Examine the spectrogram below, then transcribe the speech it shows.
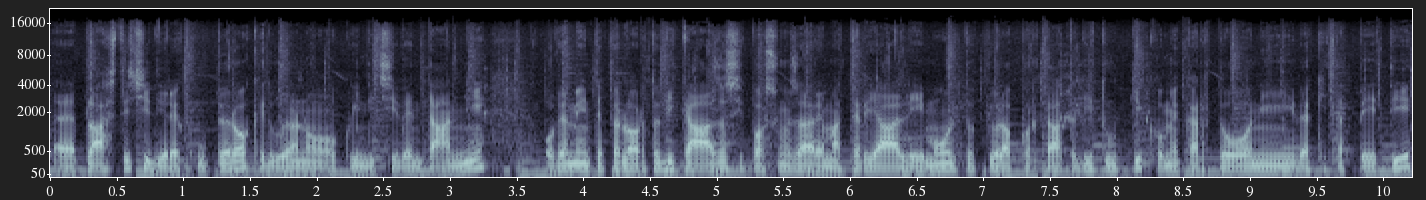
eh, plastici di recupero che durano 15-20 anni. Ovviamente per l'orto di casa si possono usare materiali molto più alla portata di tutti come cartoni, vecchi tappeti.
